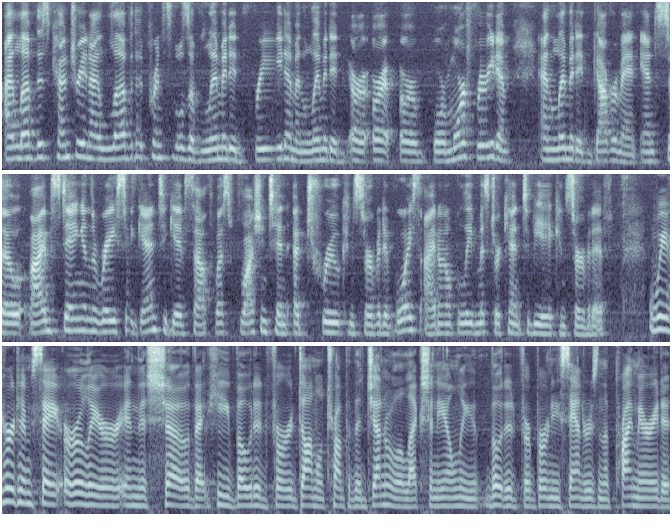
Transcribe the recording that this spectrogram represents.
I love this country and I love the principles of limited freedom and limited or or, or, or more freedom freedom and limited government. And so I'm staying in the race again to give Southwest Washington a true conservative voice. I don't believe Mr. Kent to be a conservative. We heard him say earlier in this show that he voted for Donald Trump in the general election. He only voted for Bernie Sanders in the primary to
